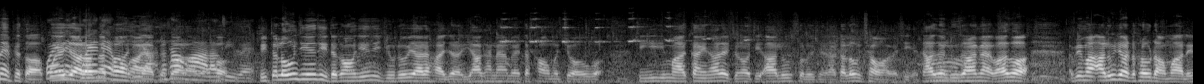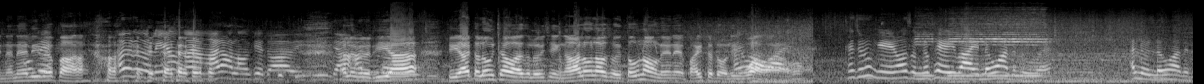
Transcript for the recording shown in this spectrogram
နဲ့ဖြစ်သွားပွဲပွဲနဲ့ကြတော့ပွဲနဲ့ပေါ့2500ဖြစ်သွား2500လောက်ကြီးပဲဒီတစ်လုံးချင်းစီတစ်ကောင်ချင်းစီယူလို့ရတဲ့ဟာကျတော့ရာခဏပဲတစ်ထောင်မကျော်ဘူးပေါ့ ဒီမှာကင်ထားတဲ့ကျွန်တော်ဒီအာလူဆိုလို့ရှိရင်ဒါတစ်လုံး600ပဲရှိတယ်ဒါဆိုရင်လူစားများဘာလို့ဆိုတော့အပြင်မှာအာလူကြော်တစ်ထုပ်တောင်မှလေနည်းနည်းလေးပဲပါအဲ့လိုလေးတော့9000လောက်ပြည့်သွားပြီအဲ့လိုမျိုးဒီဟာဒီဟာတစ်လုံး600ဆိုလို့ရှိရင်9လုံးလောက်ဆိုရင်3000လဲနဲ့ဘိုက်တော်တော်လေးဝပါအောင်ခင်ဗျတို့ငယ်တော့ဆိုငဖယ်ပါလုံးရတယ်လို့ပဲအဲ့လိုလုံးရတယ်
